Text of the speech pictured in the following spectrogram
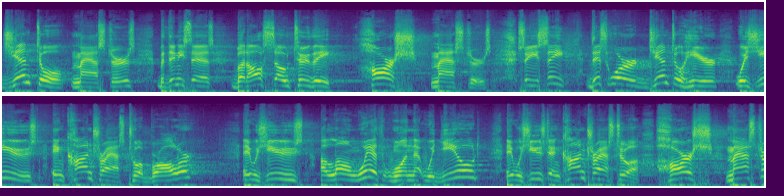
gentle masters, but then he says, but also to the harsh masters. So you see, this word gentle here was used in contrast to a brawler it was used along with one that would yield. It was used in contrast to a harsh master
